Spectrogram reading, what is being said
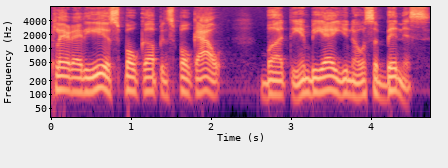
player that he is, spoke up and spoke out. But the NBA, you know, it's a business.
